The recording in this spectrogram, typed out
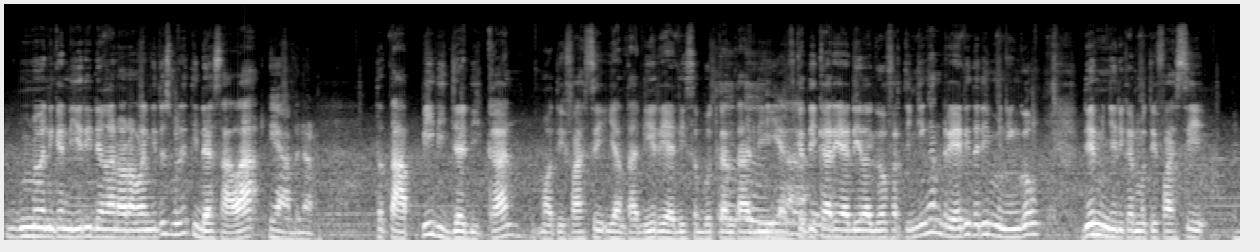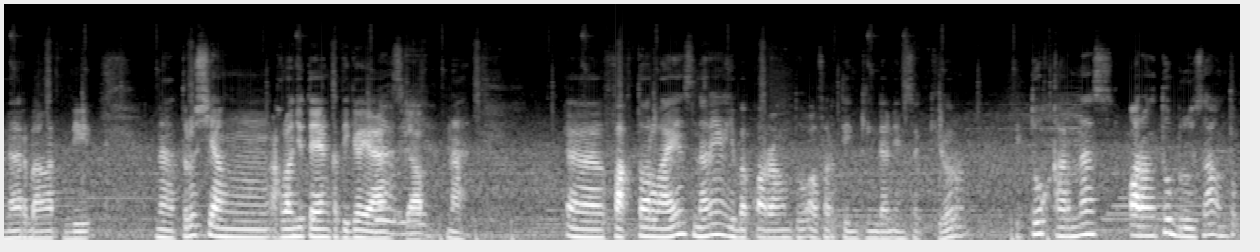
membandingkan diri dengan orang lain itu sebenarnya tidak salah ya benar tetapi dijadikan motivasi yang tadi Riyadi sebutkan Mm-mm, tadi iya. ketika Riyadi lagi overthinking kan Riyadi tadi menyinggung dia menjadikan motivasi benar banget di nah terus yang aku lanjut ya yang ketiga ya Hmm, siap. iya. nah eh, faktor lain sebenarnya yang menyebabkan orang tuh overthinking dan insecure itu karena orang tuh berusaha untuk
